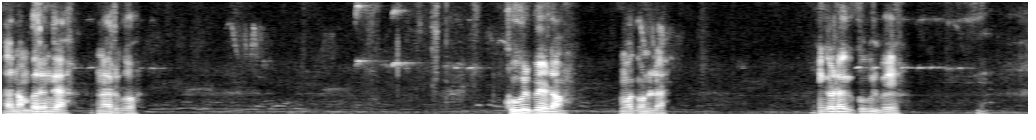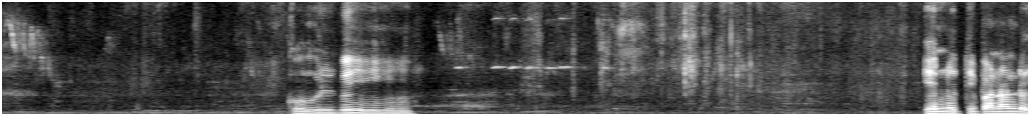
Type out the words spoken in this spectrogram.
அது நம்பருங்க என்ன இருக்கோ. கூகுள் பே இடம் உங்கள் அக்கௌண்ட்டில் எங்கடா கூகுள் பே? கூகுள் பே. எண்ணூற்றி பன்னெண்டு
